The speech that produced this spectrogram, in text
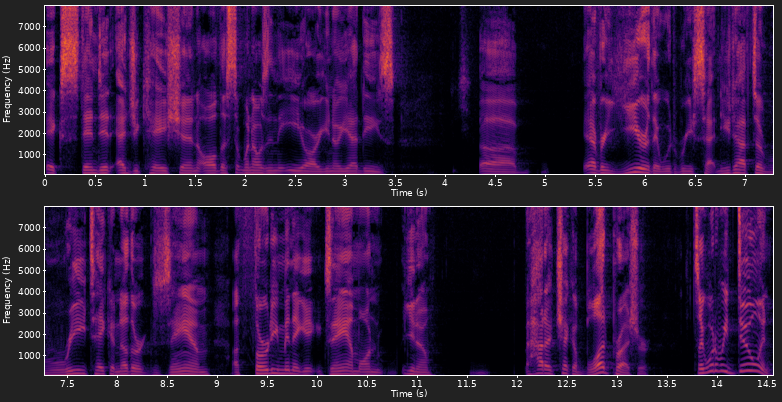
extended education, all this when I was in the ER, you know, you had these uh every year they would reset and you'd have to retake another exam, a 30 minute exam on, you know, how to check a blood pressure. It's like, what are we doing?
